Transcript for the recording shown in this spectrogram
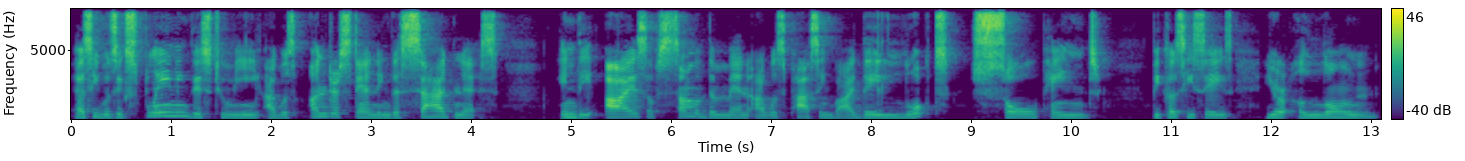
As he was explaining this to me, I was understanding the sadness in the eyes of some of the men I was passing by. They looked so pained because he says, You're alone.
